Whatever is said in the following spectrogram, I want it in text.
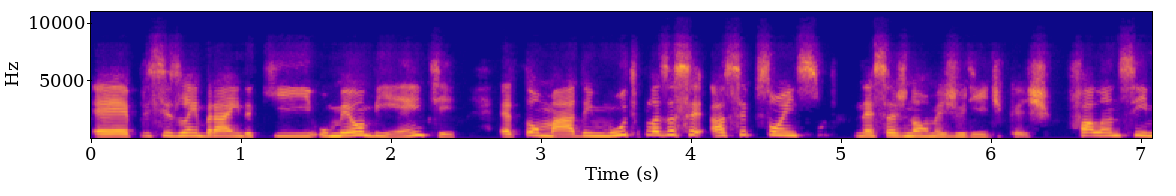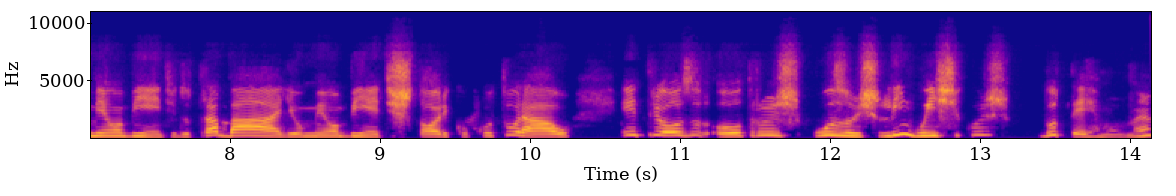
É preciso lembrar ainda que o meio ambiente é tomado em múltiplas acepções nessas normas jurídicas, falando-se em meio ambiente do trabalho, meio ambiente histórico-cultural, entre os outros usos linguísticos do termo, né?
